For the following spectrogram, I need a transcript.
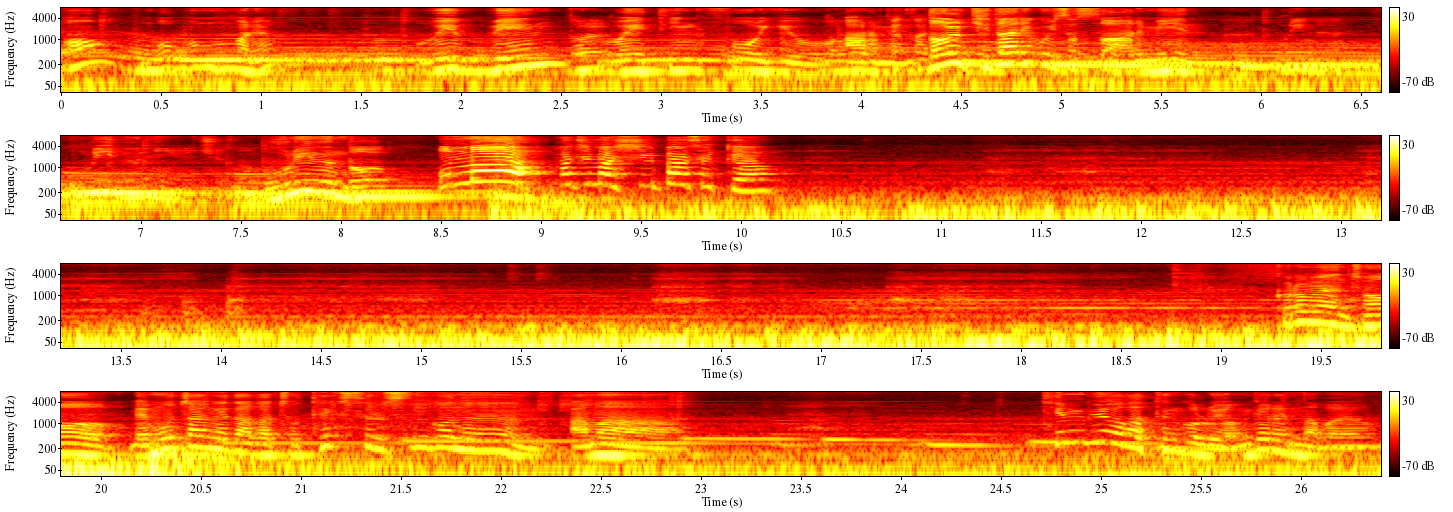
어? 뭐, 뭐, 뭔 말이야? We've been 널- waiting for you, 널 아르민. 널 기다리고 있었어, 아르민. 우리는 우리는이에요 지금. 우리는 너 엄마 하지마 씨발 새끼야 그러면 저 메모장에다가 저 텍스트를 쓴 거는 아마 팀뷰어 같은 걸로 연결했나 봐요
